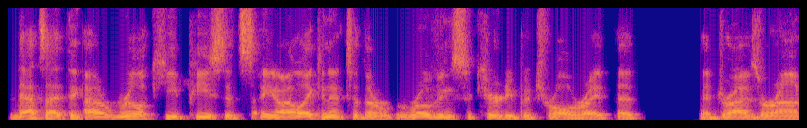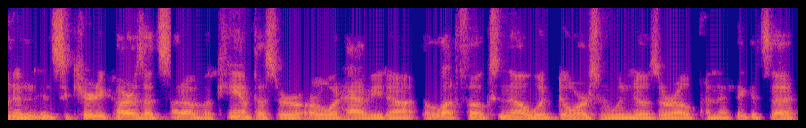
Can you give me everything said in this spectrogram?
that's i think a real key piece it's you know i liken it to the roving security patrol right that that drives around in, in security cars outside of a campus or, or what have you to let folks know what doors and windows are open. I think it's a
